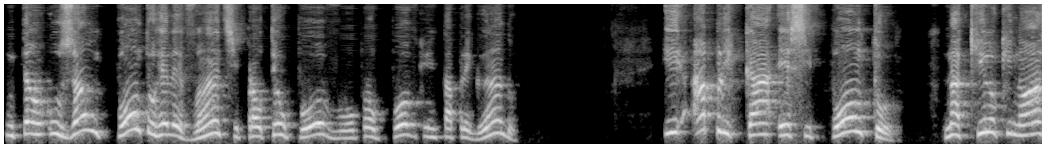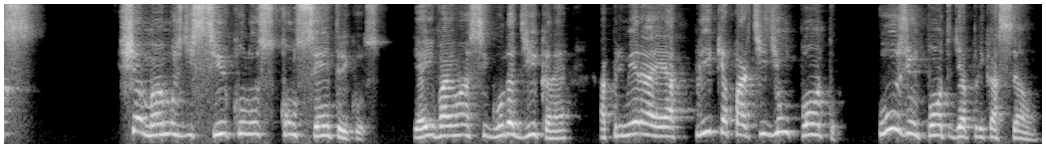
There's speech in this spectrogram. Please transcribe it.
Então, usar um ponto relevante para o teu povo, ou para o povo que a gente está pregando, e aplicar esse ponto naquilo que nós chamamos de círculos concêntricos. E aí vai uma segunda dica, né? A primeira é aplique a partir de um ponto. Use um ponto de aplicação.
